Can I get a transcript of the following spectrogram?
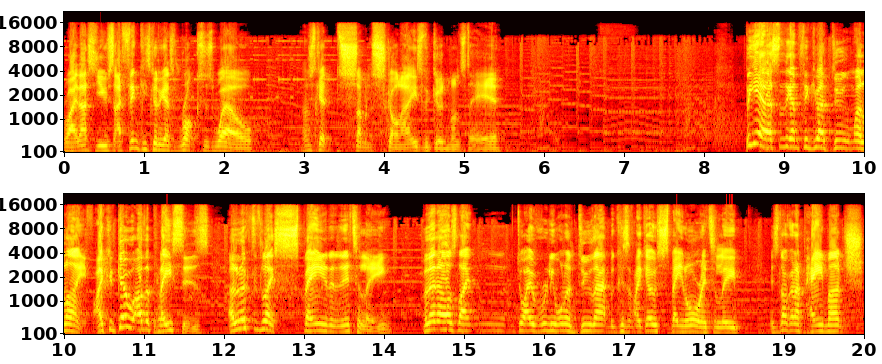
Right, that's used. I think he's going to get rocks as well. I'll just get Summon Skull out. He's the good monster here. But yeah, that's something I'm thinking about doing with my life. I could go other places. I looked into like Spain and Italy. But then I was like, mm, do I really want to do that? Because if I go Spain or Italy, it's not going to pay much.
